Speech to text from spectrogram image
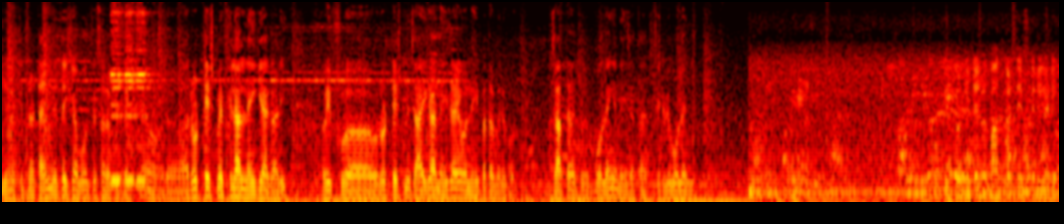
ये लोग कितना टाइम लेते हैं क्या बोलते हैं सारा कुछ देखते हैं। और रोड टेस्ट में फ़िलहाल नहीं गया गाड़ी। अभी रोड टेस्ट में जाएगा नहीं जाएगा वो नहीं पता मेरे को। जाता है तो बोलेंगे नहीं जाता है तो फिर भी बोलेंगे। ओके तो डिटेल में बात करते हैं इसके रिगार्डिंग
